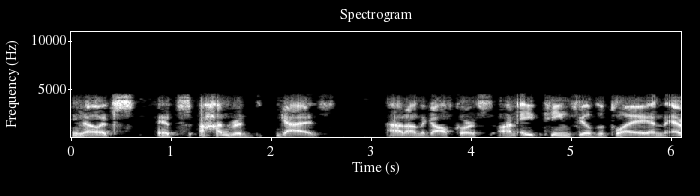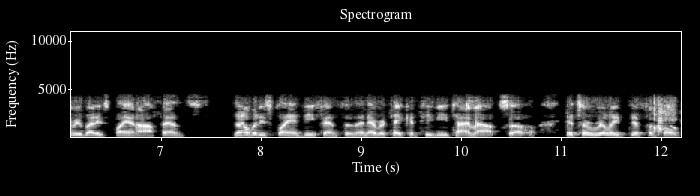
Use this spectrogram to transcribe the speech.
you know, it's, it's a hundred guys out on the golf course on 18 fields of play and everybody's playing offense nobody's playing defense and they never take a TV timeout. So it's a really difficult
